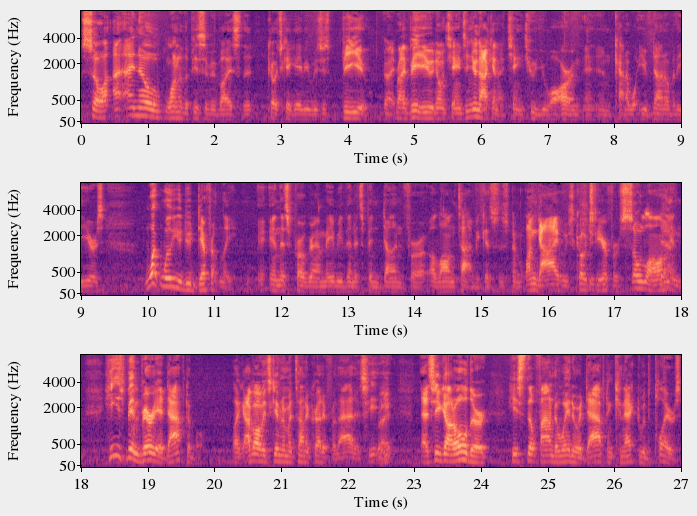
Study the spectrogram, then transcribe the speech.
So I, I know one of the pieces of advice that Coach K gave you was just be you. Right. Right. Be you. Don't change, and you're not going to change who you are and, and, and kind of what you've done over the years. What will you do differently in this program, maybe than it's been done for a long time? Because there's been one guy who's coached here for so long, Yeah. and he's been very adaptable. Like I've always given him a ton of credit for that. As he, Right. he as he got older, he still found a way to adapt and connect with the players.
